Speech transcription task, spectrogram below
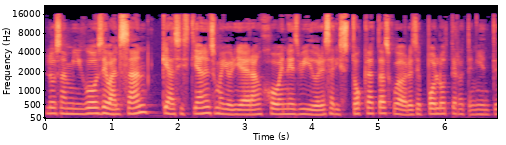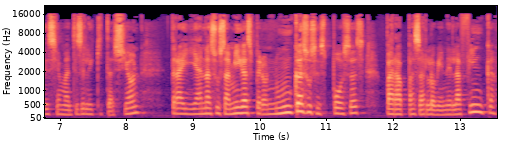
Los amigos de Balsán, que asistían en su mayoría, eran jóvenes vividores aristócratas, jugadores de polo, terratenientes y amantes de la equitación. Traían a sus amigas, pero nunca a sus esposas, para pasarlo bien en la finca.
